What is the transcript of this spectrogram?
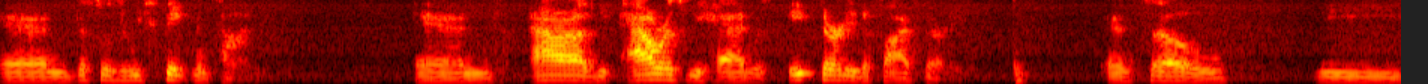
and this was a restatement time. And our, the hours we had was 8.30 to 5.30. And so the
